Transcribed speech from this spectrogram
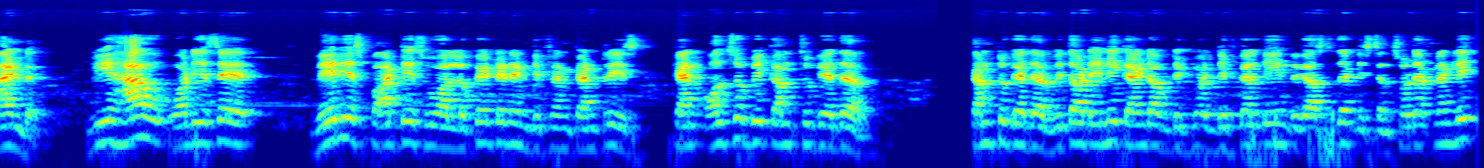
And we have what you say various parties who are located in different countries can also be come together come together without any kind of difficulty in regards to the distance. So definitely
